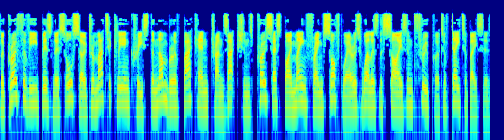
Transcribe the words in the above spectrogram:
The growth of e-business also dramatically increased the number of back-end transactions processed by mainframe software as well as the size and throughput of databases.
